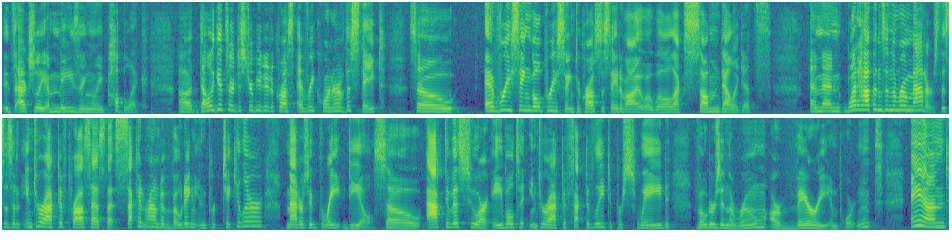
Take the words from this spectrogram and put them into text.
it's actually amazingly public. Uh, delegates are distributed across every corner of the state. So every single precinct across the state of Iowa will elect some delegates. And then what happens in the room matters. This is an interactive process. That second round of voting in particular matters a great deal. So, activists who are able to interact effectively to persuade voters in the room are very important. And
